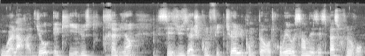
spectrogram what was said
ou à la radio et qui illustrent très bien ces usages conflictuels qu'on peut retrouver au sein des espaces ruraux.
